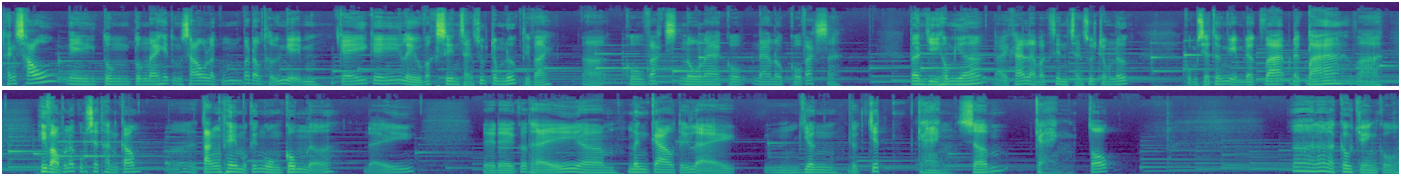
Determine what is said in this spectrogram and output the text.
tháng 6 ngày tuần tuần này hay tuần sau là cũng bắt đầu thử nghiệm cái cái liều vaccine sản xuất trong nước thì phải. Ở Covax Nona Nano Covax à. Tên gì không nhớ đại khái là vaccine sản xuất trong nước. Cũng sẽ thử nghiệm đợt ba đợt ba và hy vọng nó cũng sẽ thành công. Ờ, tăng thêm một cái nguồn cung nữa để để để có thể uh, nâng cao tỷ lệ ừ, dân được chích càng sớm càng tốt. À, đó là câu chuyện của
